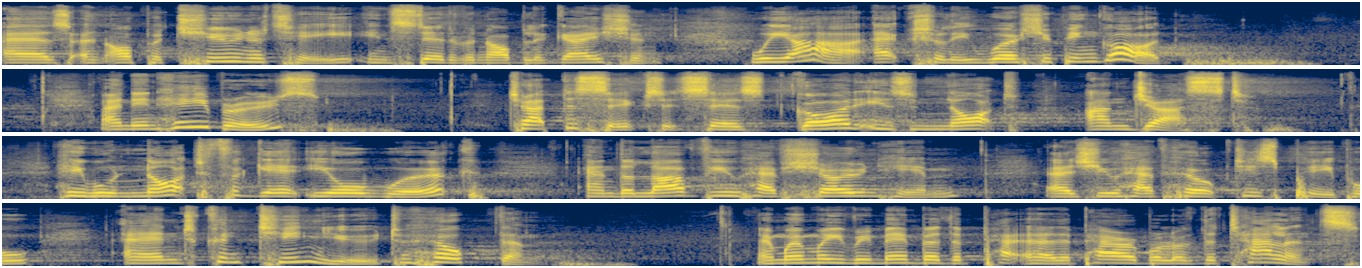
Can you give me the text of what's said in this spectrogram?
as an opportunity instead of an obligation, we are actually worshipping God. And in Hebrews chapter 6, it says, God is not unjust. He will not forget your work and the love you have shown him as you have helped his people and continue to help them. And when we remember the, uh, the parable of the talents,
